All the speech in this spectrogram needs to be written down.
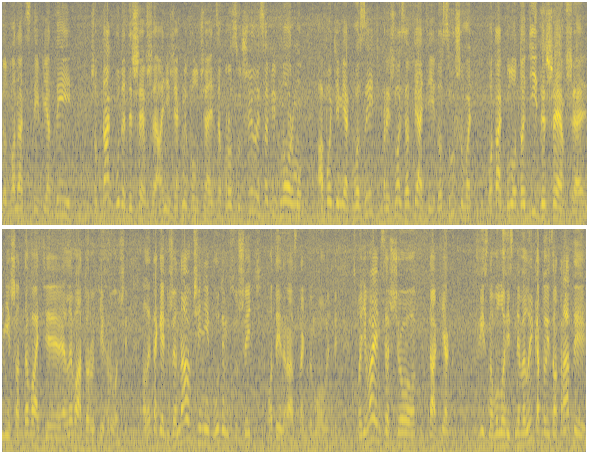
до 12,5, щоб так буде дешевше, аніж як ми, виходить, просушили собі в норму, а потім як возить, прийшлося опять її досушувати. Отак було тоді дешевше, ніж віддавати е, елеватору ті гроші. Але так як вже навчені, будемо сушити один раз, так би мовити. Сподіваємося, що так як, звісно, вологість невелика, то й затрати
